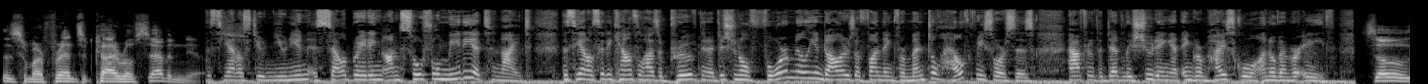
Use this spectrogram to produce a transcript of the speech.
This is from our friends at KIRO 7 News. The Seattle Student Union is celebrating on social media tonight. The Seattle City Council has approved an additional $4 million of funding for mental health resources after the deadly shooting at Ingraham High School on November 8th. So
